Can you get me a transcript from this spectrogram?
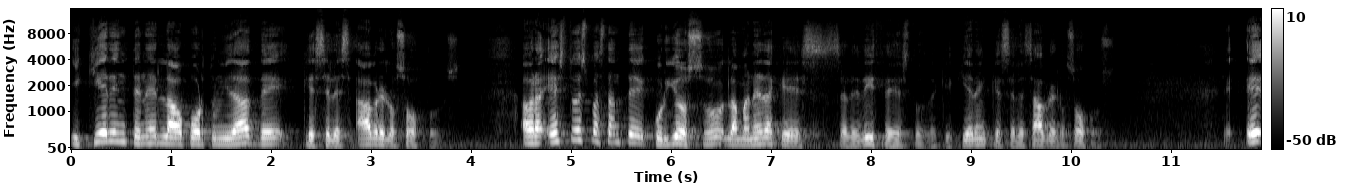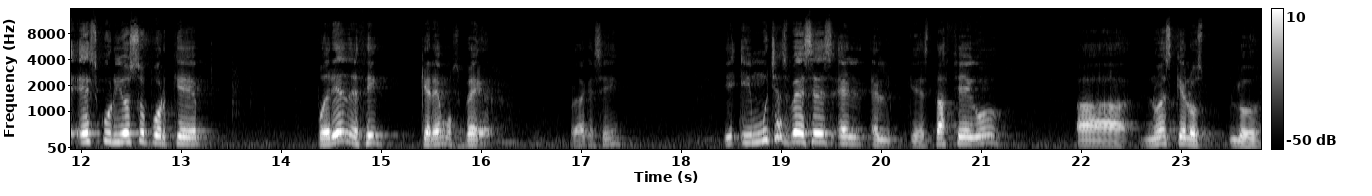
y quieren tener la oportunidad de que se les abre los ojos. Ahora, esto es bastante curioso, la manera que se le dice esto, de que quieren que se les abre los ojos. E, es curioso porque podrían decir queremos ver, ¿verdad que sí? Y, muchas veces el, que está ciego ah, no es que los, los,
